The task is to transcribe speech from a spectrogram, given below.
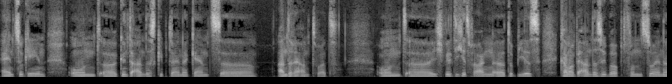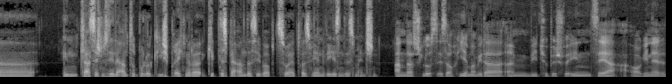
einzugehen. Und äh, Günther Anders gibt da eine ganz äh, andere Antwort. Und äh, ich will dich jetzt fragen, äh, Tobias, kann man bei Anders überhaupt von so einer im klassischen Sinne Anthropologie sprechen oder gibt es bei Anders überhaupt so etwas wie ein Wesen des Menschen? Anders Schluss ist auch hier mal wieder, ähm, wie typisch für ihn, sehr originell,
